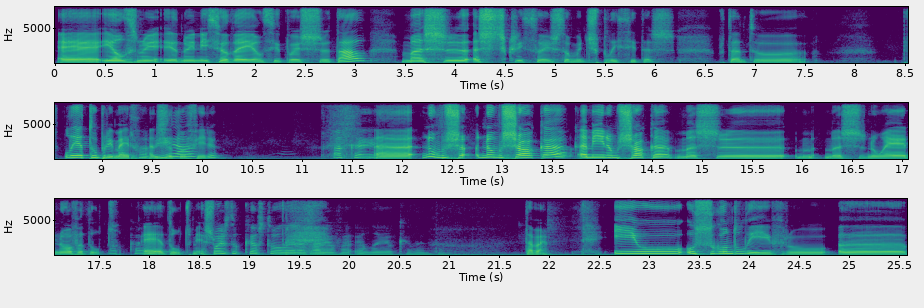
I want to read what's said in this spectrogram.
É, eles no, no início odeiam-se e depois tal, mas as descrições são muito explícitas. Portanto, lê tu primeiro, antes da tua filha. Ah, não, me não me choca, a mim não me choca, mas, m- mas não é novo adulto. Ok. É adulto mesmo. Depois do que eu estou a ler agora, eu, eu leio aquele então. Tá bem. E o, o segundo livro, ah,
